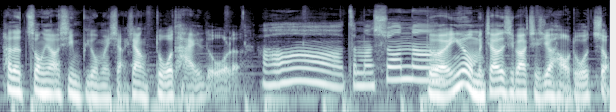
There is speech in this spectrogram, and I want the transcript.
它的重要性比我们想象多太多了。哦，怎么说呢？对，因为我们胶质细胞其实有好多种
